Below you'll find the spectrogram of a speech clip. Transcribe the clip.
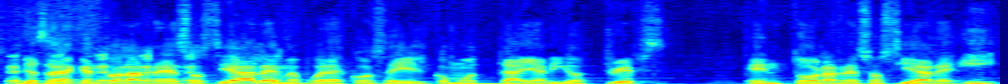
qué? Ya sabes que en todas las redes sociales me puedes conseguir como Diary of Trips en todas las redes sociales y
